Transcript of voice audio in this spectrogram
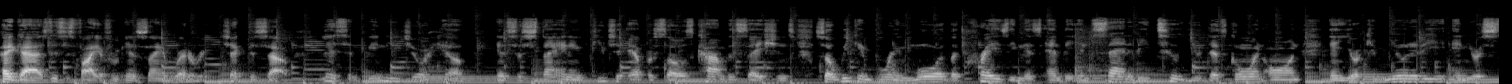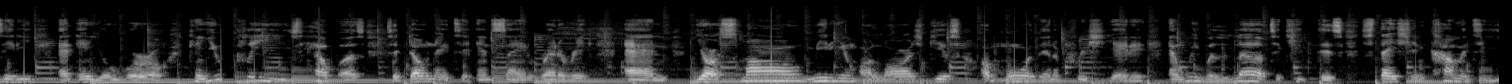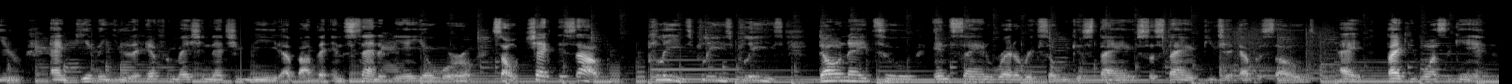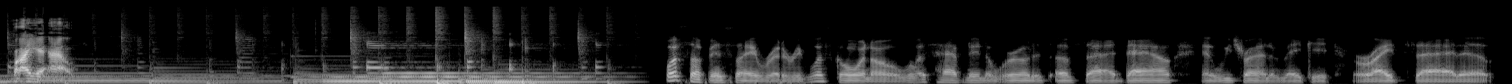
Hey guys, this is Fire from Insane Rhetoric. Check this out. Listen, we need your help in sustaining future episodes, conversations, so we can bring more of the craziness and the insanity to you that's going on in your community, in your city, and in your world. Can you please help us to donate to Insane Rhetoric? And your small, medium, or large gifts are more than appreciated. And we would love to keep this station coming to you and giving you the information that you need about the insanity in your world. So check this out. Please, please, please donate to Insane Rhetoric so we can sustain future episodes. Hey, thank you once again. Fire out. What's up, Insane Rhetoric? What's going on? What's happening? The world is upside down, and we trying to make it right side up.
